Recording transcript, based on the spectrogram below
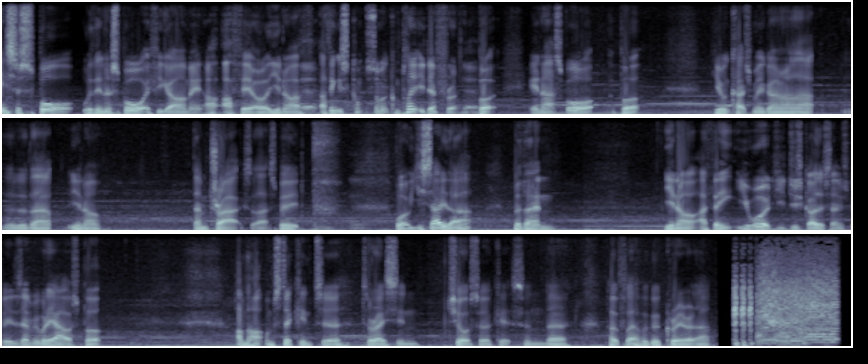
It's a sport within a sport, if you go. I mean, I, I feel you know. I- Yeah. I, think it's com- something completely different, Yeah. but in our sport. But you won't catch me going on that, that you know, them tracks at that speed. Well, you say that, but then, you know, I think you would. You'd just go the same speed as everybody else. But I'm not. I'm sticking to to racing short circuits and uh, hopefully have a good career at that.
